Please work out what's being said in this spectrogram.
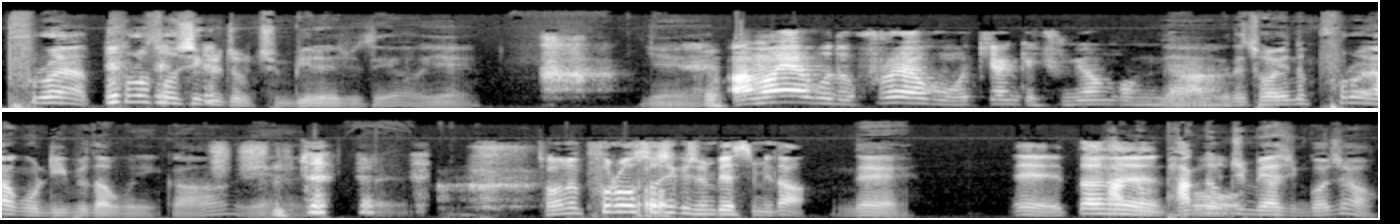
프로야 프로 소식을 좀 준비를 해주세요. 예. 예. 아마야구도 프로야구 못지않게 중요한 네. 겁니다. 근데 저희는 프로야구 리뷰다 보니까 예. 저는 프로 소식을 준비했습니다. 네. 네, 일단은 방금, 방금 뭐, 준비하신 거죠?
